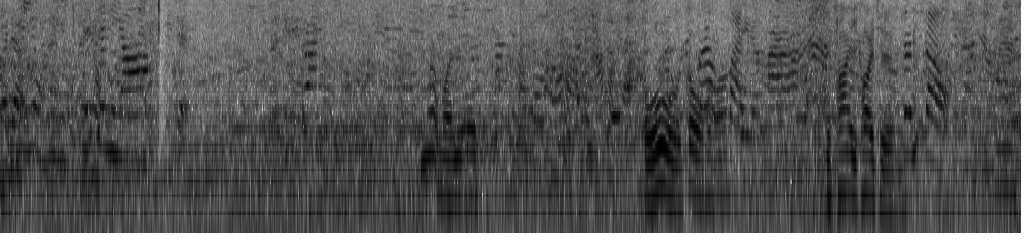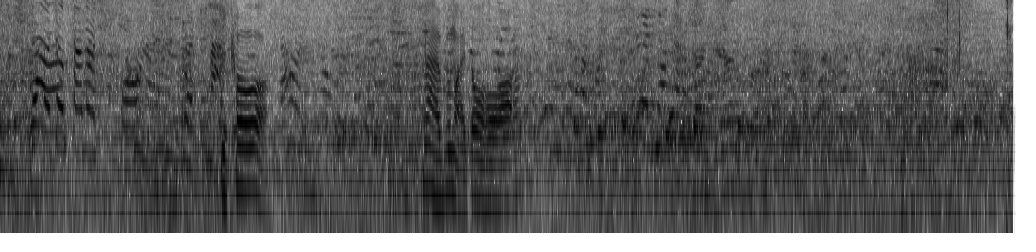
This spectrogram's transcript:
对啊，谢谢你哦。那。哦，豆花。你差一块钱。真的。那就差那几颗。几颗？那还不买豆花？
